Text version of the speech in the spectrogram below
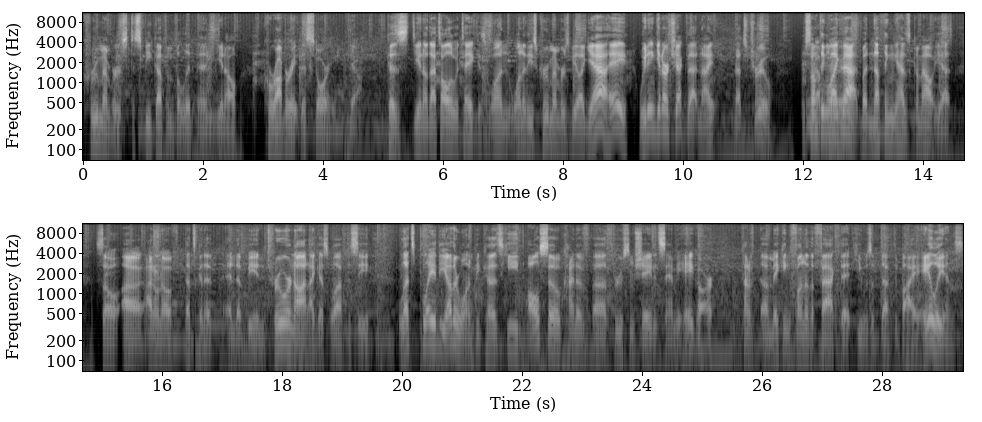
crew members to speak up and valid and you know corroborate this story? Yeah. Because you know that's all it would take is one one of these crew members be like, yeah, hey, we didn't get our check that night. That's true, or something yeah, like that. But nothing has come out yet. So uh, I don't know if that's gonna end up being true or not. I guess we'll have to see. Let's play the other one because he also kind of uh, threw some shade at Sammy Hagar, kind of uh, making fun of the fact that he was abducted by aliens.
